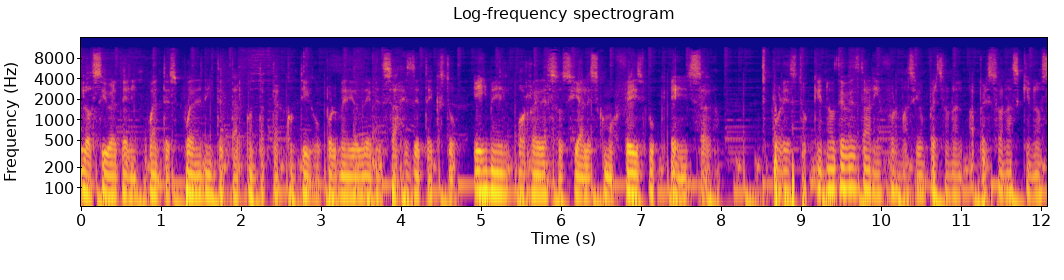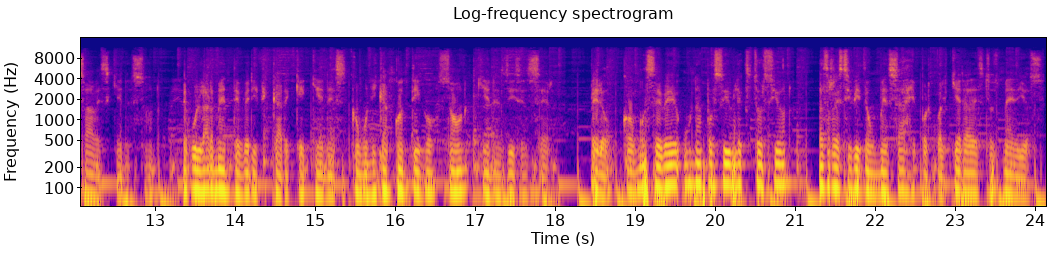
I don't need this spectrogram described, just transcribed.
los ciberdelincuentes pueden intentar contactar contigo por medio de mensajes de texto, email o redes sociales como Facebook e Instagram. Por esto que no debes dar información personal a personas que no sabes quiénes son. Regularmente verificar que quienes comunican contigo son quienes dicen ser. Pero, ¿cómo se ve una posible extorsión? Has recibido un mensaje por cualquiera de estos medios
